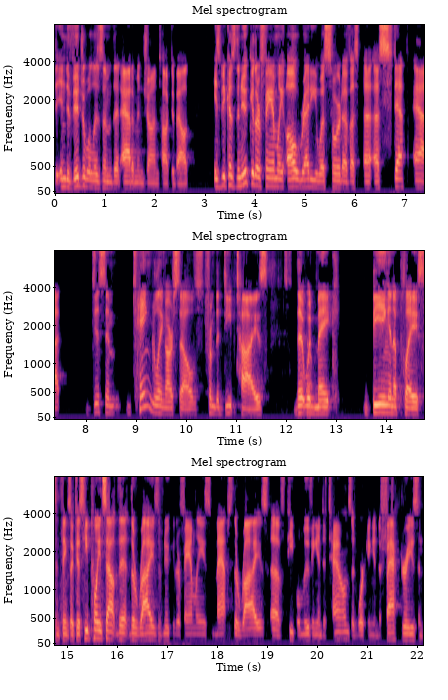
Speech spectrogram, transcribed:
the individualism that Adam and John talked about – is because the nuclear family already was sort of a, a step at disentangling ourselves from the deep ties that would make being in a place and things like this. He points out that the rise of nuclear families maps the rise of people moving into towns and working into factories and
